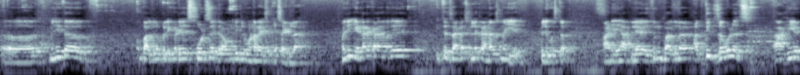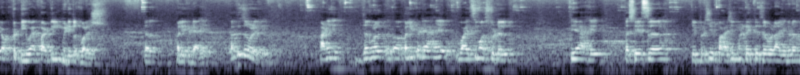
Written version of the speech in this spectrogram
म्हणजे इथं बाजूला पलीकडे स्पोर्ट्सचं ग्राउंड देखील होणार आहे या साईडला म्हणजे येणाऱ्या काळामध्ये इथं जागा शिल्लक राहणारच नाही आहे पहिली गोष्ट. आणि आपल्या इथून बाजूला अगदी जवळच आहे doctor D Y Patil medical college तर पलीकडे आहे. अगदी जवळ येते आणि जवळ पलीकडे आहे वाय सी हॉस्पिटल ते आहे तसेच पिंपरीची भाजी मंडळी ते जवळ आहे इकडं.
